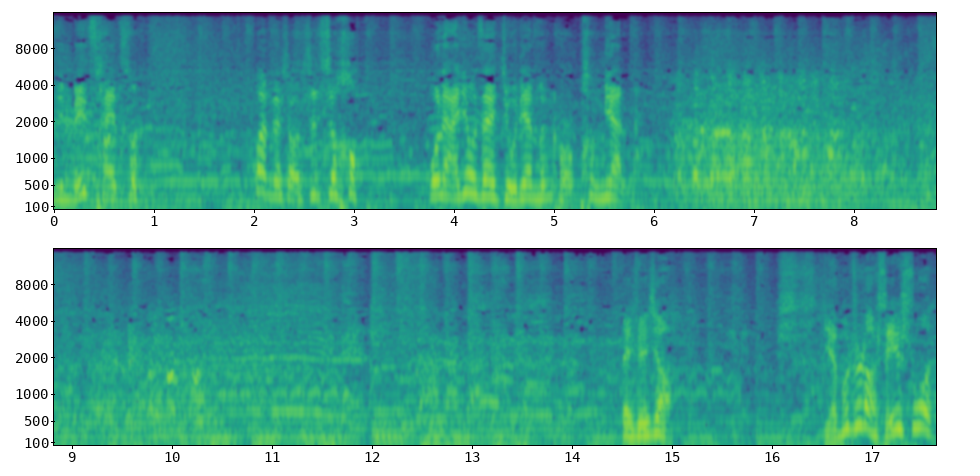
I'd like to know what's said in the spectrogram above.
你没猜错。半个小时之后，我俩又在酒店门口碰面了。在学校。也不知道谁说的，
